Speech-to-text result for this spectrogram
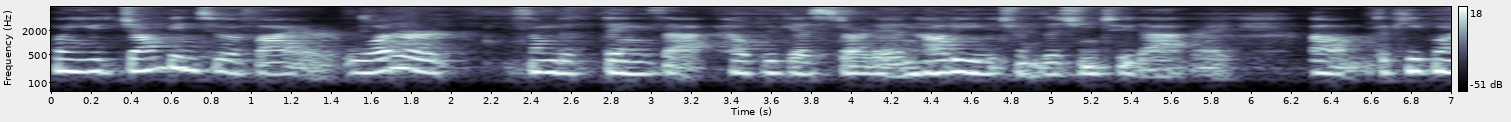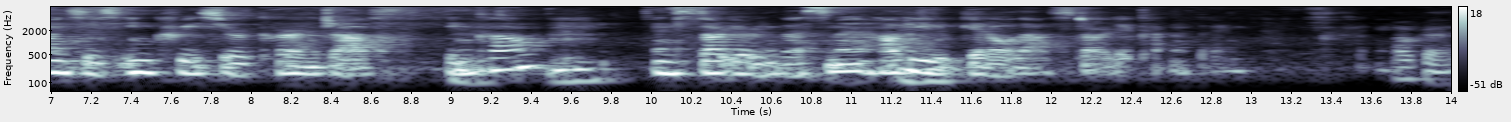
when you jump into a fire, what are some of the things that help you get started, and how do you transition to that? Right. Um, the key points is increase your current job's income mm-hmm. and start your investment. How do you get all that started, kind of thing? Okay.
